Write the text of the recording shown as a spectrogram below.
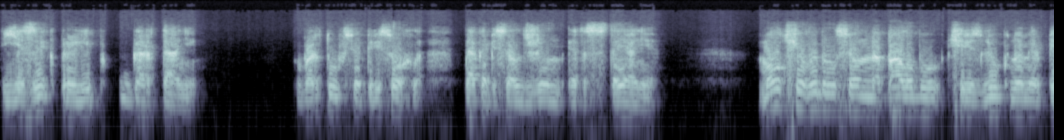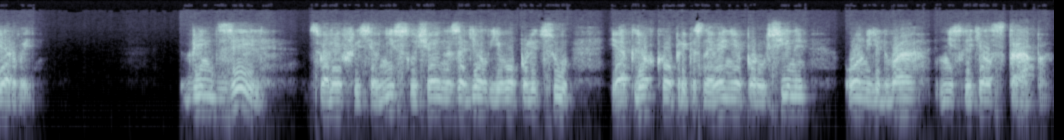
«язык прилип к гортани». Во рту все пересохло, так описал Джим это состояние. Молча выбрался он на палубу через люк номер первый. Виндзейль, свалившийся вниз, случайно задел его по лицу, и от легкого прикосновения парусины он едва не слетел с трапа.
